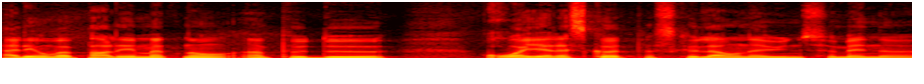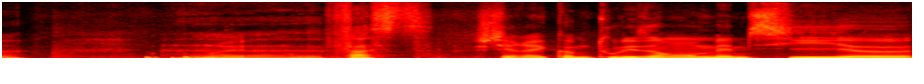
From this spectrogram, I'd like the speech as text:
Allez, on va parler maintenant un peu de Royal Ascot, parce que là, on a eu une semaine euh, euh, faste, je dirais, comme tous les ans, même si euh,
